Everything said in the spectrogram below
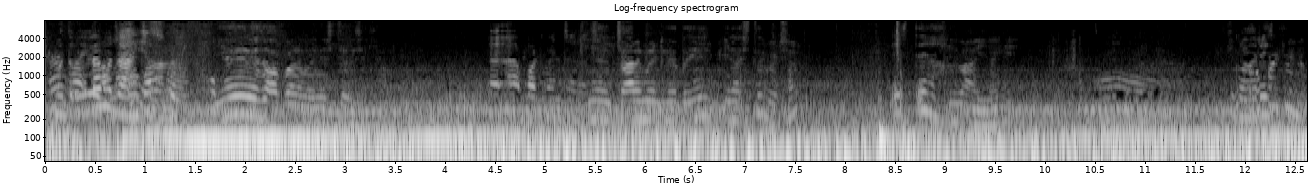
turn त right. उता पो onto जान्छु होला यही सबै भने यस्तो रहेछ ए, अपार्टमेन्ट छ रहेछ। यहाँ चार मिनटको त यही यस्तै भेट्छ यस्तै हो शिवा होइन कि घरै यो।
